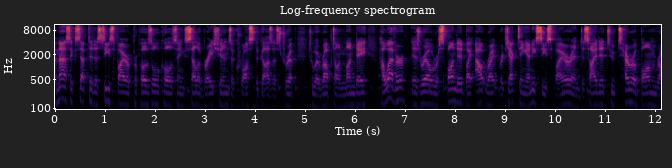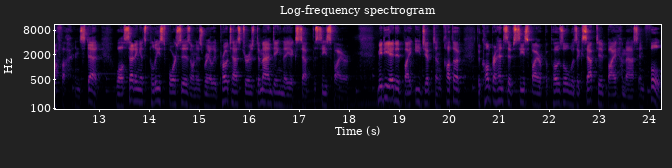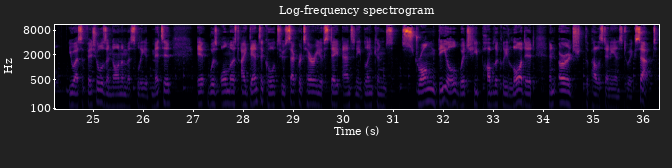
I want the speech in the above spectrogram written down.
Hamas accepted a ceasefire proposal causing celebrations across the Gaza Strip to erupt on Monday. However, Israel responded by outright rejecting any ceasefire and decided to terror bomb Rafah instead, while setting its police forces on Israeli protesters demanding they accept the ceasefire. Mediated by Egypt and Qatar, the comprehensive ceasefire proposal was accepted by Hamas in full. US officials anonymously admitted it was almost identical to Secretary of State Antony Blinken's strong deal, which he publicly lauded and urged the Palestinians to accept.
